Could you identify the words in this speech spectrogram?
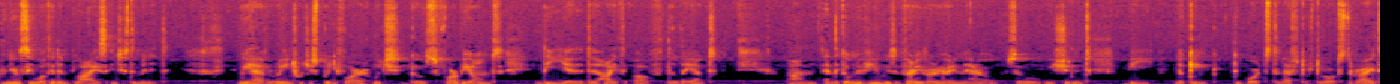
And you'll see what it implies in just a minute. We have a range which is pretty far, which goes far beyond the uh, the height of the layout. Um, and the cone of view is very very very narrow so we shouldn't be looking towards the left or towards the right.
